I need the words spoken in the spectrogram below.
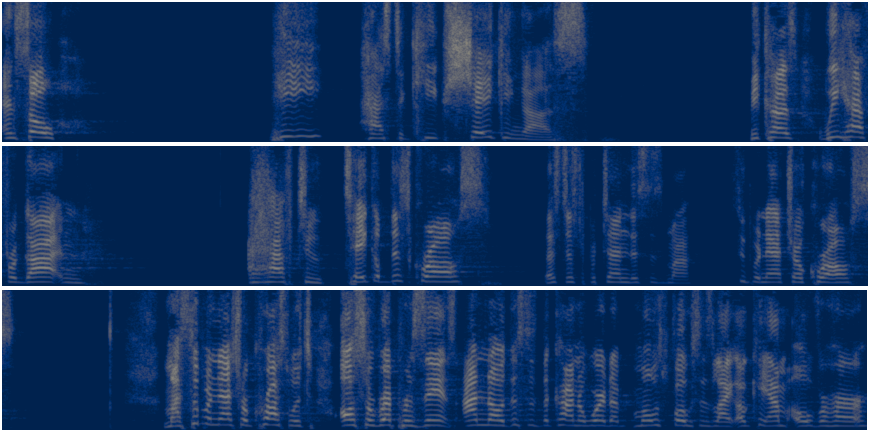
and so He has to keep shaking us because we have forgotten I have to take up this cross. Let's just pretend this is my supernatural cross. My supernatural cross, which also represents, I know this is the kind of word that most folks is like, okay, I'm over her.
